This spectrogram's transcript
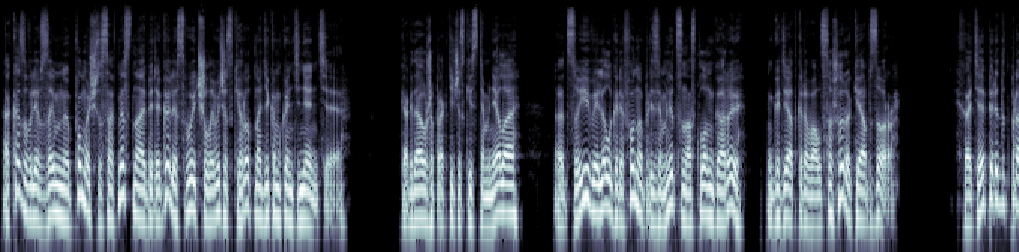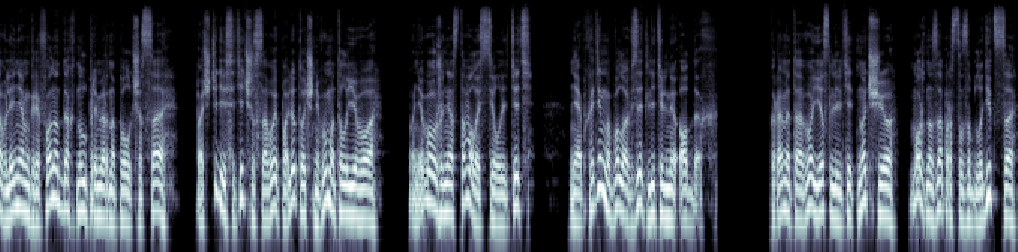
оказывали взаимную помощь и совместно оберегали свой человеческий род на Диком континенте. Когда уже практически стемнело, Цуи велел Грифону приземлиться на склон горы, где открывался широкий обзор. Хотя перед отправлением Грифон отдохнул примерно полчаса, почти десятичасовой полет очень вымотал его, у него уже не оставалось сил лететь, необходимо было взять длительный отдых. Кроме того, если лететь ночью, можно запросто заблудиться,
